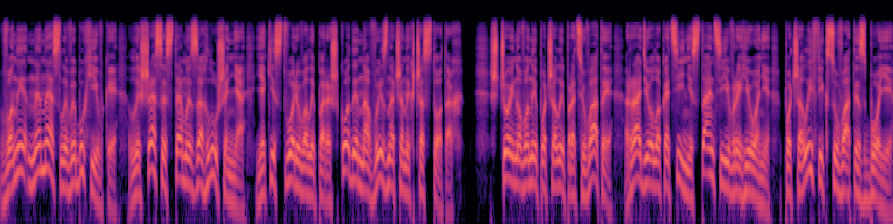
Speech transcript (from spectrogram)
Вони не несли вибухівки, лише системи заглушення, які створювали перешкоди на визначених частотах. Щойно вони почали працювати, радіолокаційні станції в регіоні почали фіксувати збої.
